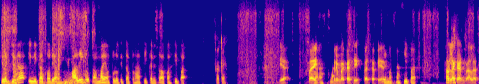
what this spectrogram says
kira-kira indikator yang paling utama yang perlu kita perhatikan itu apa sih Pak? Oke. Okay. Ya, baik. Nah, Terima kasih Pak Safian. Terima kasih Pak. Silakan okay. Pak Alas.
